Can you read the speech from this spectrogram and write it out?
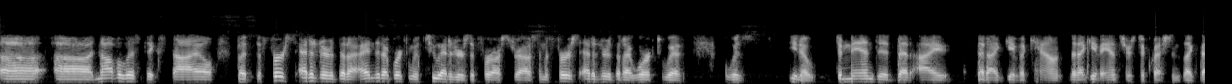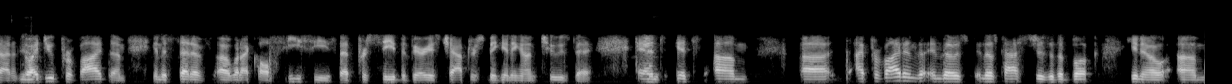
uh, uh, novelistic style. But the first editor that I, I ended up working with two editors at Farrar Straus, and the first editor that I worked with was, you know, demanded that I that I give account that I give answers to questions like that. And so Yeah. I do provide them in a set of uh, what I call theses that precede the various chapters beginning on Tuesday, and it's. Um, uh, I provide in, the, in those in those passages of the book, you know, um,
